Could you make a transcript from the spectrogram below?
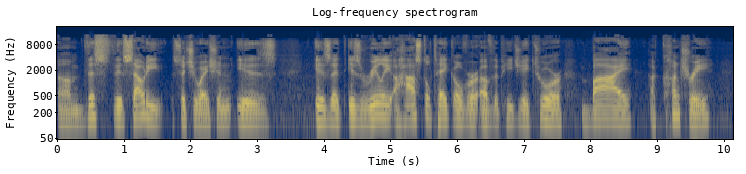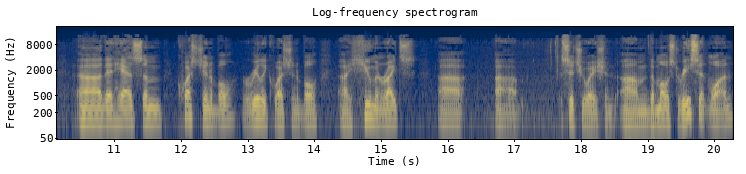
Um, this the Saudi situation is is it is really a hostile takeover of the PGA Tour by a country uh, that has some questionable, really questionable, uh, human rights uh, uh situation. Um, the most recent one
